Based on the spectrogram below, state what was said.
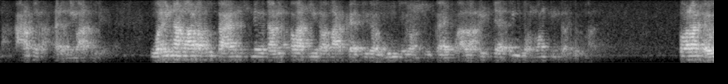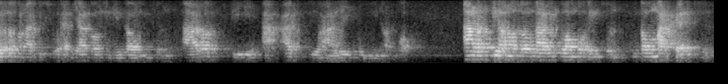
Nah, karena kita galani wae. Wa inna ma rabbuka sini dari kelas sira marga sira gum sira suka ala ing wong sing terhormat. Kala dawuh sapa Nabi Suhaib ya kaum ing kaum ingsun arad di a'ad alaikum minallah. Arab di ana to kali kelompok utawa marga ingsun.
